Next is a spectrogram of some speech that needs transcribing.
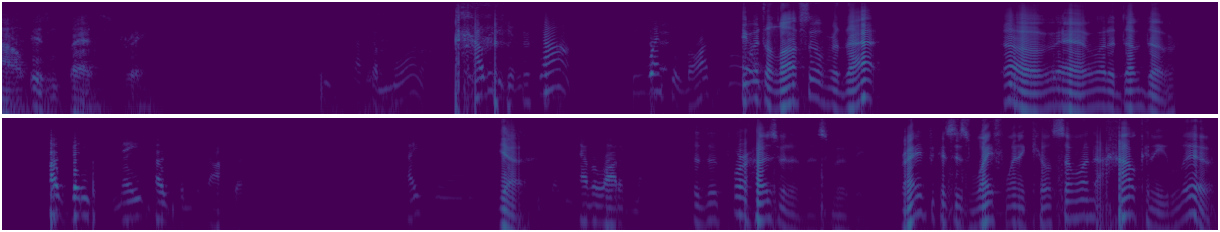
Now, isn't that strange? He's such a moron. How did he get his job? He went to law school. He went to law school for that? Oh, man, what a dum dum. Husband, May's husband, the doctor. He's a nice man. Yeah. He doesn't have a lot of money. So the poor husband in this movie, right? Because his wife went and killed someone? How can he live?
